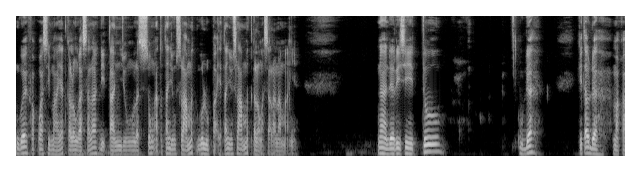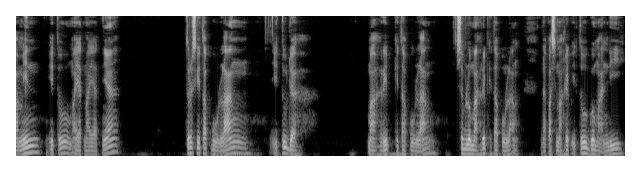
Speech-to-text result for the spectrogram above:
gue evakuasi mayat kalau nggak salah di Tanjung Lesung atau Tanjung Selamet. Gue lupa ya Tanjung Selamet kalau nggak salah namanya. Nah dari situ udah kita udah makamin itu mayat-mayatnya. Terus kita pulang itu udah maghrib kita pulang sebelum maghrib kita pulang Nah pas maghrib itu gue mandi,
